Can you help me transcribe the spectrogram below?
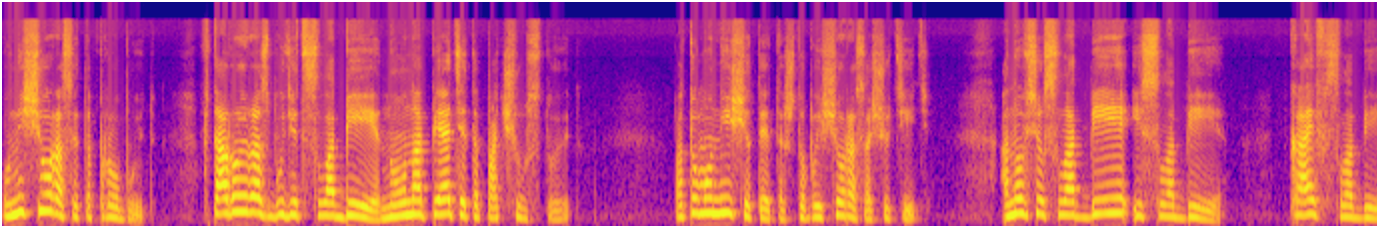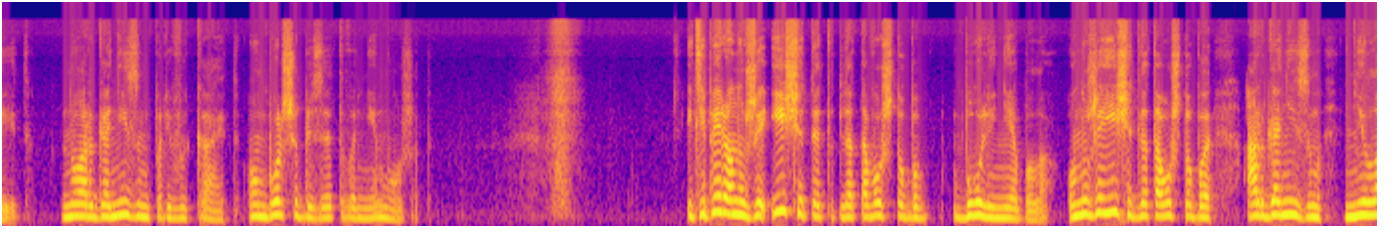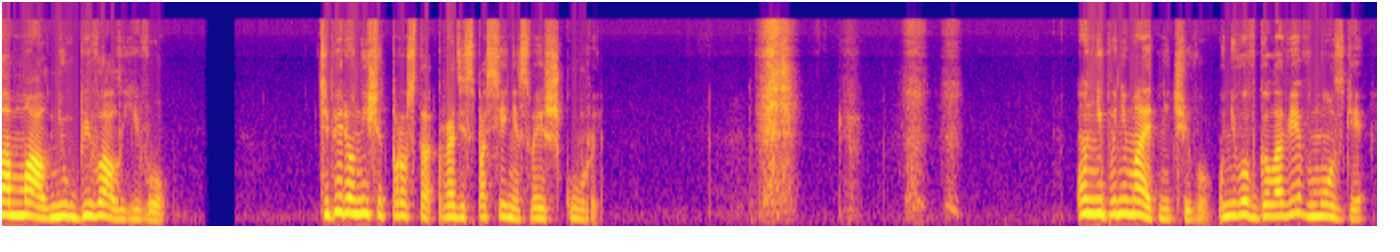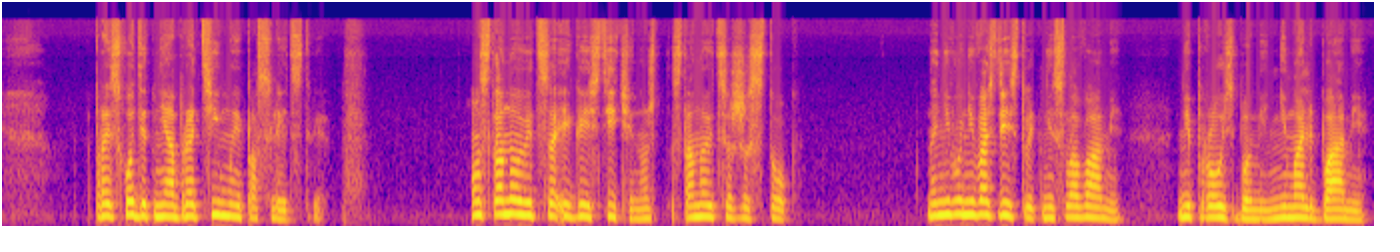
Он еще раз это пробует. Второй раз будет слабее, но он опять это почувствует. Потом он ищет это, чтобы еще раз ощутить. Оно все слабее и слабее. Кайф слабеет, но организм привыкает. Он больше без этого не может. И теперь он уже ищет это для того, чтобы боли не было. Он уже ищет для того, чтобы организм не ломал, не убивал его. Теперь он ищет просто ради спасения своей шкуры. Он не понимает ничего. У него в голове, в мозге происходят необратимые последствия. Он становится эгоистичен, он становится жесток. На него не воздействует ни словами, ни просьбами, ни мольбами.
